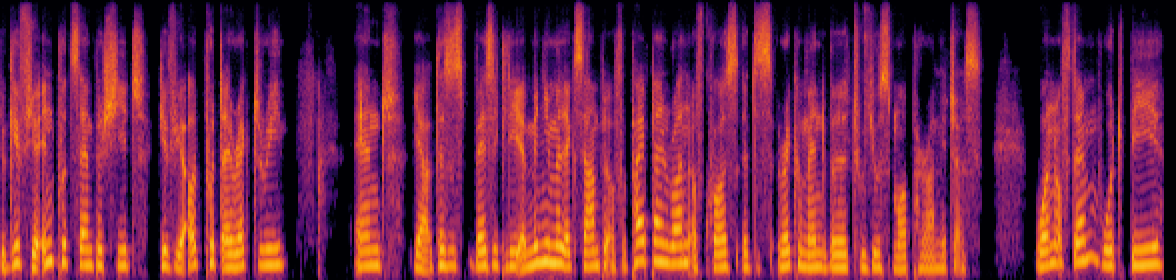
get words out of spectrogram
You give your input sample sheet, give your output directory. And yeah, this is basically a minimal example of a pipeline run. Of course, it is recommendable to use more parameters. One of them would be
